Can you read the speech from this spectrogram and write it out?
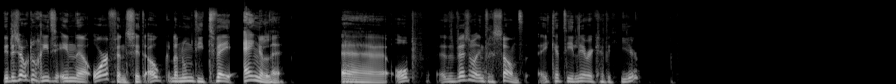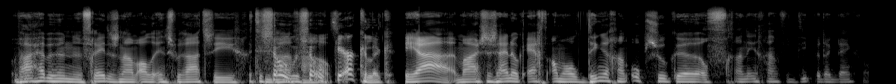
Dit is ook nog iets in Orphans. Zit ook, dan noemt hij twee engelen eh, op. Het is best wel interessant. Ik heb die lyric heb ik hier. Waar hebben hun in vredesnaam alle inspiratie Het is zo, zo kerkelijk. Ja, maar ze zijn ook echt allemaal dingen gaan opzoeken of gaan in gaan verdiepen. Dat ik denk van.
